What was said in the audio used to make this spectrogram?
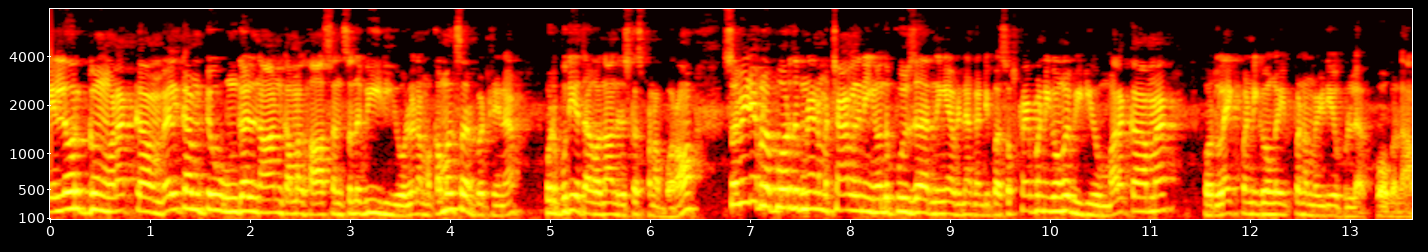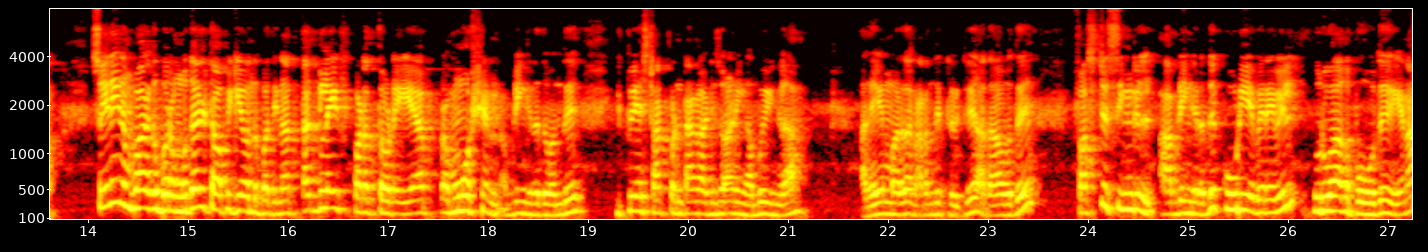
எல்லோருக்கும் வணக்கம். வெல்கம் டு உங்கள் நான் கமல் ஹாசன்ஸ் அந்த வீடியோவில் நம்ம கமல் சார் பற்றின ஒரு புதிய தகவல் தான் டிஸ்கஸ் பண்ண போகிறோம் ஸோ வீடியோக்குள்ளே போகிறதுக்கு முன்னாடி நம்ம சேனல் நீங்கள் வந்து புதுசாக இருந்தீங்க அப்படின்னா கண்டிப்பாக சப்ஸ்கிரைப் பண்ணிக்கோங்க. வீடியோ மறக்காமல் ஒரு லைக் பண்ணிக்கோங்க. இப்போ நம்ம வீடியோக்குள்ளே போகலாம். ஸோ இன்றைக்கி நம்ம பார்க்க போகிற முதல் டாப்பிக்கே வந்து பார்த்திங்கன்னா தக் லைஃப் படத்தோடைய ப்ரமோஷன் அப்படிங்கிறது வந்து இப்போயே ஸ்டார்ட் பண்ணிட்டாங்க அப்படின்னு சொன்னால் நீங்கள் நம்புவீங்களா? அதே மாதிரி தான் நடந்துகிட்ருக்கு அதாவது ஃபஸ்ட்டு சிங்கிள் அப்படிங்கிறது கூடிய விரைவில் உருவாக போகுது. ஏன்னா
